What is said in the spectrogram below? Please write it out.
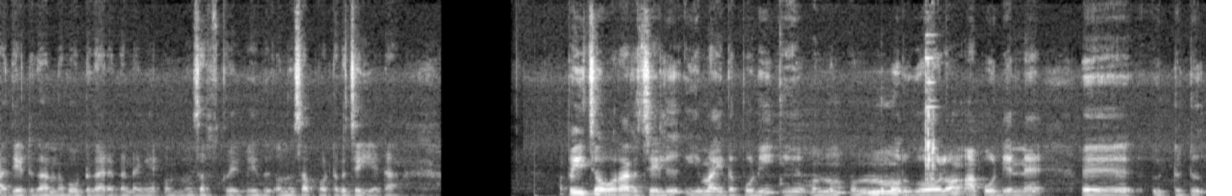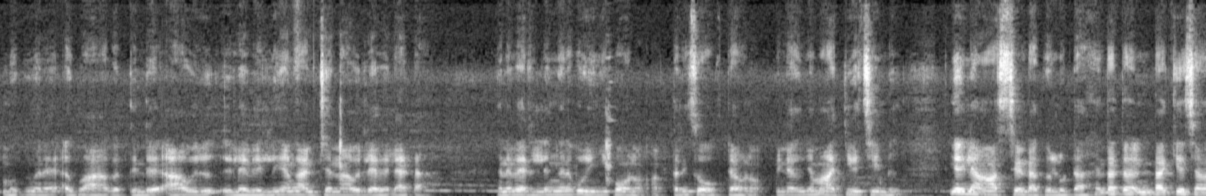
ആദ്യമായിട്ട് കാണുന്ന കൂട്ടുകാരൊക്കെ ഉണ്ടെങ്കിൽ ഒന്ന് സബ്സ്ക്രൈബ് ചെയ്ത് ഒന്ന് സപ്പോർട്ടൊക്കെ ചെയ്യട്ടാ അപ്പോൾ ഈ ചോറ് അരച്ചതിൽ ഈ മൈദപ്പൊടി ഒന്നും ഒന്ന് മുറുകോളം ആ പൊടി തന്നെ ഇട്ടിട്ട് നമുക്ക് ഇങ്ങനെ പാകത്തിന്റെ ആ ഒരു ലെവലിൽ ഞാൻ കാണിച്ചു തന്ന ആ ഒരു ലെവലാട്ടാ ഇങ്ങനെ വിരലിങ്ങനെ കൊഴിഞ്ഞ് പോകണം അത്രയും സോഫ്റ്റ് ആവണം. പിന്നെ അത് ഞാൻ മാറ്റി വെച്ചിട്ടുണ്ട്. ഞാൻ ലാസ്റ്റ് ഉണ്ടാക്കുള്ളൂ കേട്ടോ എന്താ ഉണ്ടാക്കി വെച്ചാൽ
